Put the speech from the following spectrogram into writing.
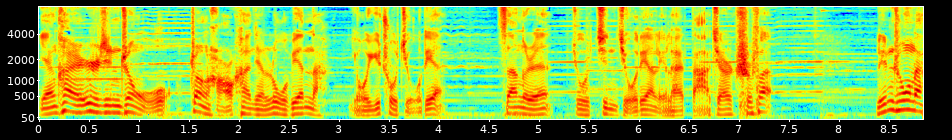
眼看日近正午，正好看见路边呢有一处酒店，三个人就进酒店里来打尖吃饭。林冲呢，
